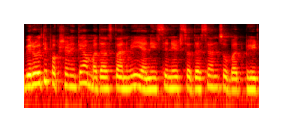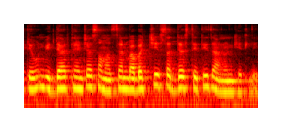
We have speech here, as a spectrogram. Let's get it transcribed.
विरोधी पक्षनेते अंबादास दानवे यांनी सिनेट सदस्यांसोबत भेट देऊन विद्यार्थ्यांच्या समस्यांबाबतची सद्यस्थिती जाणून घेतली.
